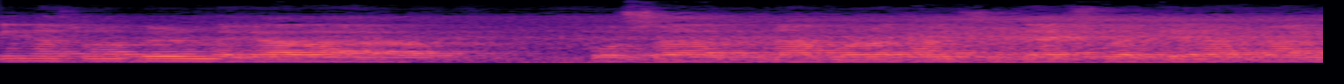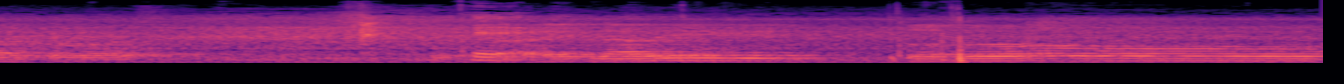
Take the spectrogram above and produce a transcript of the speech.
είναι αυτό να παίρνουν μεγάλα ποσά να μπορούν να καλύψουν τα έξοδα και να κάνουν κιόλα. Ε. ε. Δηλαδή, το θεωρώ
